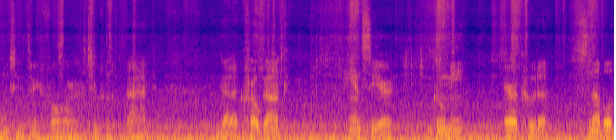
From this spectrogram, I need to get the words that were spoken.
One, two, three, four. Two from the back. We got a Croagunk, Handseer, Goomy, Arrokuda, Snubbull,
